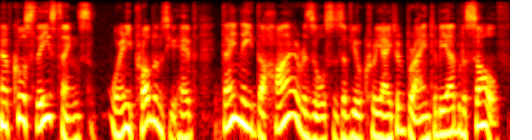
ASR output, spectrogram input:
Now, of course, these things or any problems you have, they need the higher resources of your creative brain to be able to solve.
